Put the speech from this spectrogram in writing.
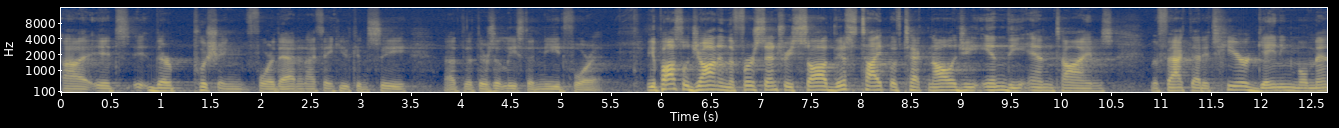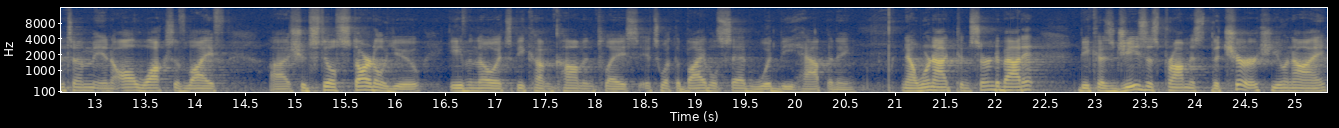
uh, it's, it, they're pushing for that, and I think you can see uh, that there's at least a need for it. The Apostle John in the first century saw this type of technology in the end times. The fact that it's here gaining momentum in all walks of life uh, should still startle you, even though it's become commonplace. It's what the Bible said would be happening. Now, we're not concerned about it because Jesus promised the church, you and I,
